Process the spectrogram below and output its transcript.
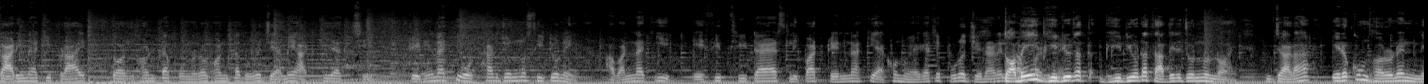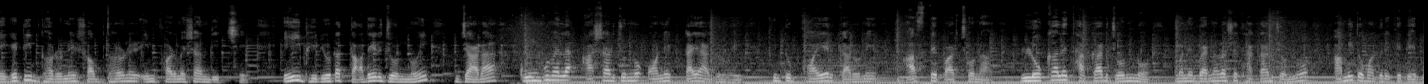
গাড়ি নাকি প্রায় দশ ঘণ্টা, পনেরো ঘণ্টা ধরে জ্যামে আটকে যাচ্ছে। ট্রেনে নাকি ওঠার জন্য সিটও নেই। আবার নাকি AC three tier sleeper train নাকি এখন হয়ে গেছে পুরো জেনারেল তবে এই ভিডিওটা ভিডিওটা তাদের জন্য নয় যারা এরকম ধরনের নেগেটিভ ধরনের সব ধরনের ইনফরমেশান দিচ্ছে। এই ভিডিওটা তাদের জন্যই যারা কুম্ভমেলা আসার জন্য অনেকটাই আগ্রহী কিন্তু ভয়ের কারণে আসতে পারছ না। লোকালে থাকার জন্য মানে বেনারসে থাকার জন্য আমি তোমাদেরকে দেব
